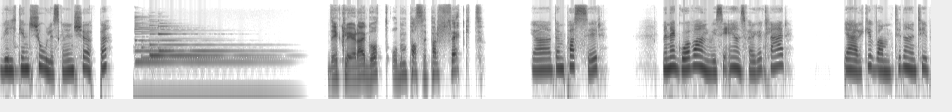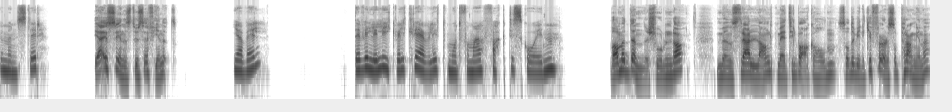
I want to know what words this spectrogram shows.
Hvilken kjole skal hun kjøpe? Det kler deg godt, og den passer perfekt. Ja, den passer, men jeg går vanligvis i ensfarga klær. Jeg er ikke vant til denne type mønster. Jeg synes du ser fin ut. Ja vel? Det ville likevel kreve litt mot for meg å faktisk gå i den. Hva med denne kjolen, da? Mønsteret er langt mer tilbakeholden, så det vil ikke føles så prangende.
